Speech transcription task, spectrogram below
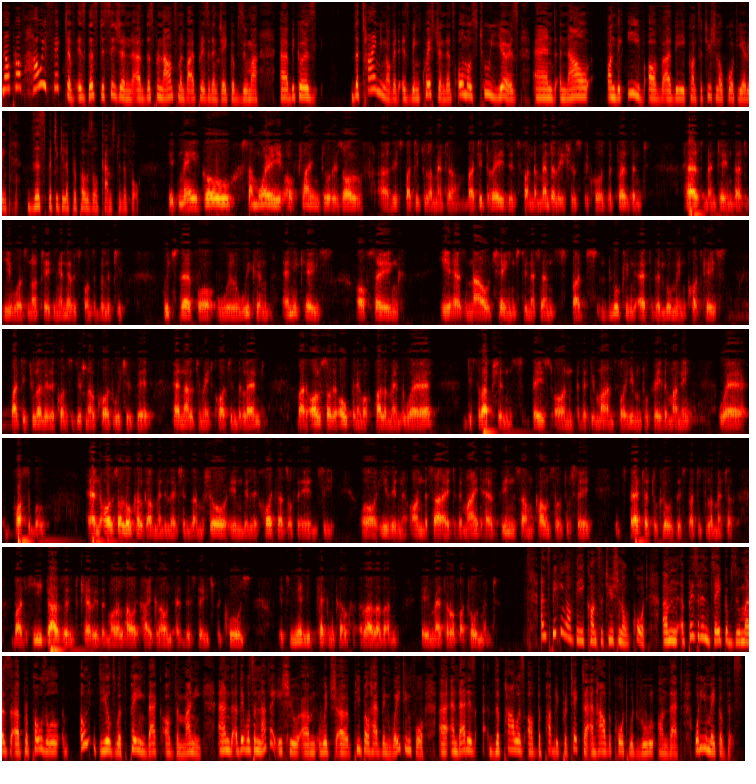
Now, Prof, how effective is this decision, uh, this pronouncement by President Jacob Zuma? Uh, because the timing of it is being questioned. It's almost two years, and now on the eve of uh, the Constitutional Court hearing, this particular proposal comes to the fore. It may go some way of trying to resolve uh, this particular matter, but it raises fundamental issues because the president has maintained that he was not taking any responsibility, which therefore will weaken any case of saying he has now changed in a sense, but looking at the looming court case, particularly the Constitutional Court, which is the penultimate court in the land, but also the opening of Parliament where disruptions based on the demands for him to pay the money were possible. And also local government elections, I'm sure in the quarters of the ANC or even on the side, there might have been some counsel to say it's better to close this particular matter. But he doesn't carry the moral high ground at this stage because it's merely technical rather than a matter of atonement. And speaking of the Constitutional Court, um, President Jacob Zuma's uh, proposal only deals with paying back of the money. And uh, there was another issue um, which uh, people have been waiting for, uh, and that is the powers of the public protector and how the court would rule on that. What do you make of this?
